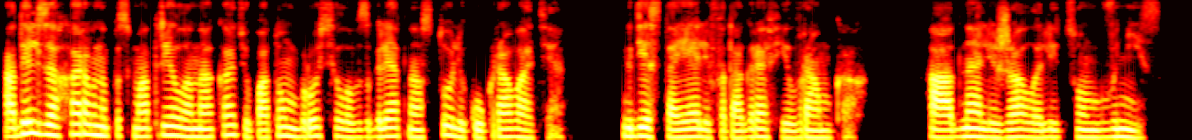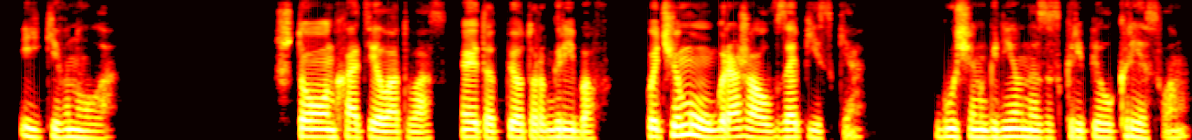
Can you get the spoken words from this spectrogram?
Адель Захаровна посмотрела на Катю, потом бросила взгляд на столик у кровати, где стояли фотографии в рамках, а одна лежала лицом вниз, и кивнула. «Что он хотел от вас, этот Пётр Грибов? Почему угрожал в записке?» Гущин гневно заскрипел креслом.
